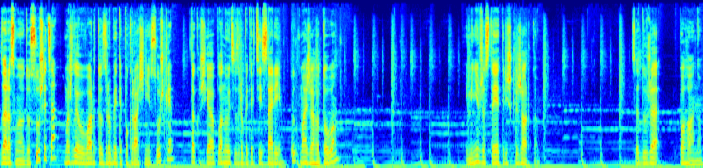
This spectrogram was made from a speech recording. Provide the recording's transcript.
Зараз воно досушиться. Можливо, варто зробити покращені сушки. Також я планую це зробити в цій серії. Тут майже готово. І мені вже стає трішки жарко. Це дуже погано.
